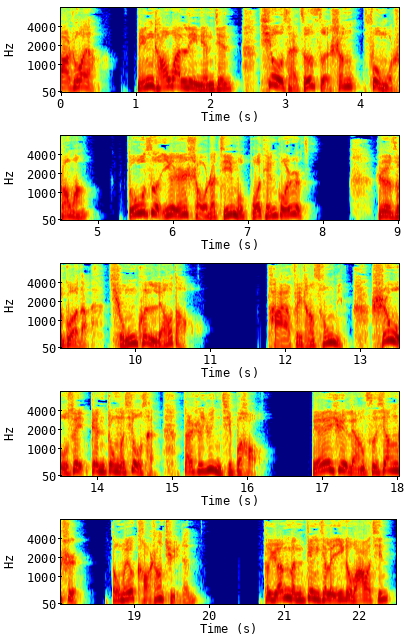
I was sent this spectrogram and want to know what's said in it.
话说呀，明朝万历年间，秀才子子生父母双亡，独自一个人守着几亩薄田过日子，日子过得穷困潦倒。他呀非常聪明，十五岁便中了秀才，但是运气不好，连续两次乡试都没有考上举人。他原本定下了一个娃娃亲，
